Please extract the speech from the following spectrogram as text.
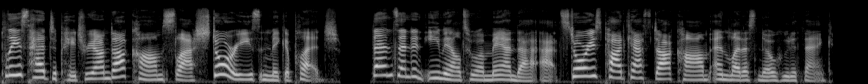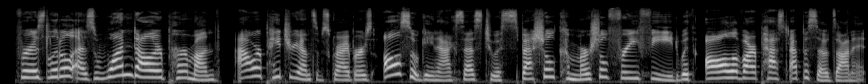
please head to patreon.com slash stories and make a pledge. Then send an email to Amanda at storiespodcast.com and let us know who to thank. For as little as $1 per month, our Patreon subscribers also gain access to a special commercial free feed with all of our past episodes on it.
